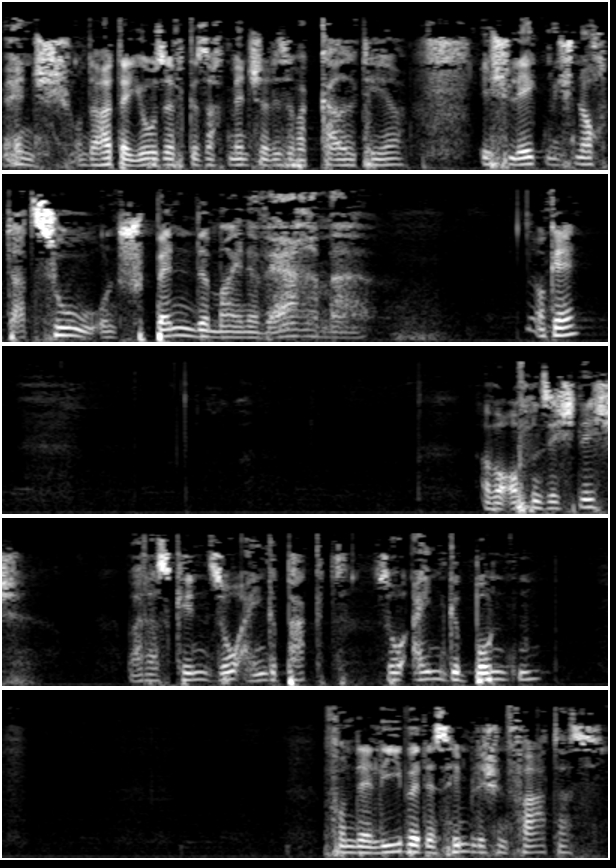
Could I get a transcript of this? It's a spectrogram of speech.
Mensch, und da hat der Josef gesagt, Mensch, das ist aber kalt hier. Ich leg mich noch dazu und spende meine Wärme. Okay? Aber offensichtlich war das Kind so eingepackt, so eingebunden von der Liebe des himmlischen Vaters.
